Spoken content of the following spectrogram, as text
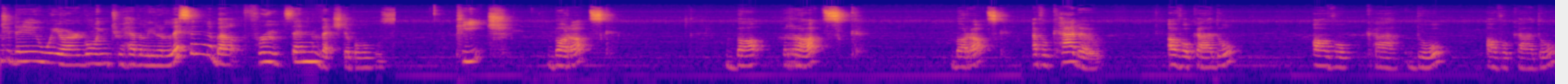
today we are going to have a little lesson about fruits and vegetables. Peach, barack, barack, barack, avocado, avocado, avocado, avocado,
